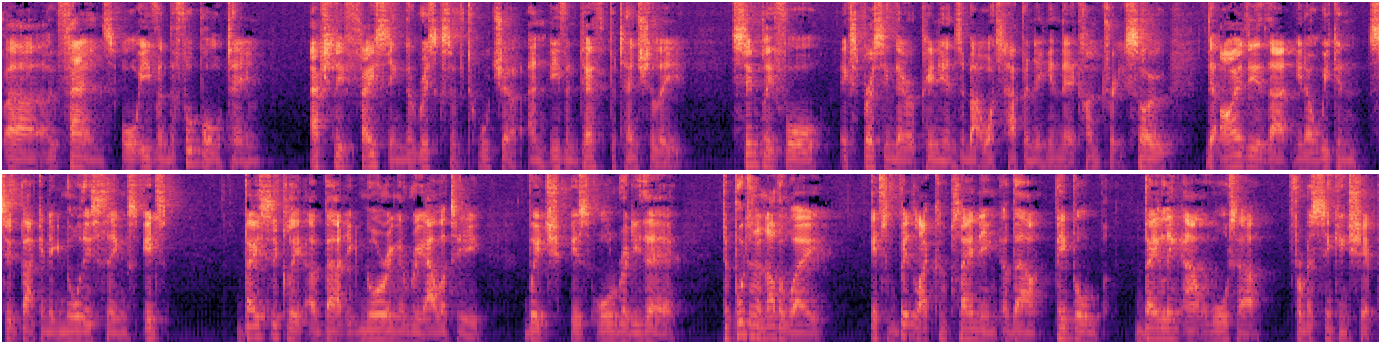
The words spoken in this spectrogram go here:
uh, fans or even the football team, actually facing the risks of torture and even death potentially simply for expressing their opinions about what's happening in their country. So the idea that, you know, we can sit back and ignore these things, it's basically about ignoring a reality which is already there. To put it another way, it's a bit like complaining about people bailing out water from a sinking ship.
